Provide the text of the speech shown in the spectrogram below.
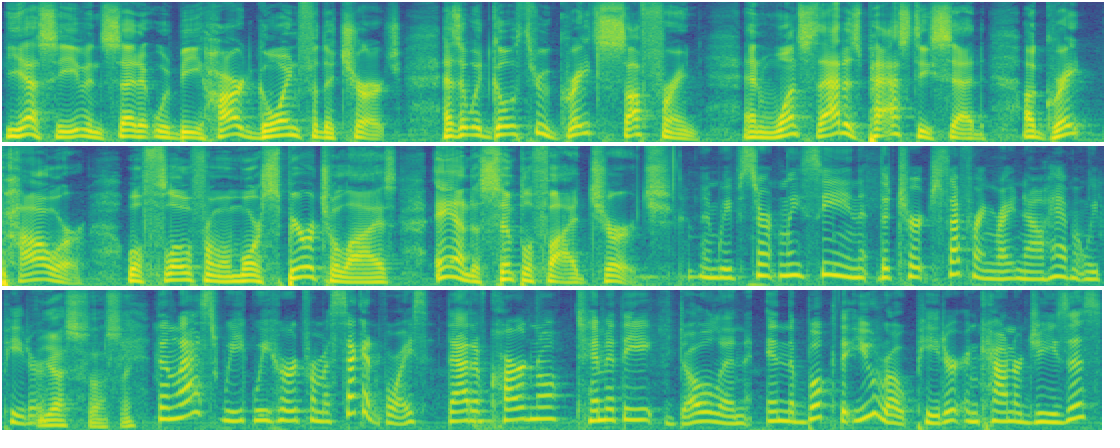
Yes, he even said it would be hard going for the church, as it would go through great suffering. And once that is past, he said, a great power will flow from a more spiritualized and a simplified church. And we've certainly seen the church suffering right now, haven't we, Peter? Yes, Leslie. Then last week we heard from a second voice, that of Cardinal Timothy Dolan. In the book that you wrote, Peter, Encounter Jesus,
